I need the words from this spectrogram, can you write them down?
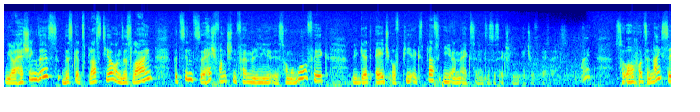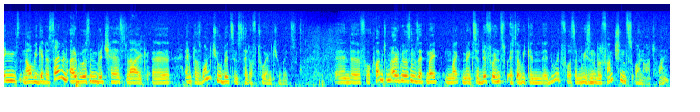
we are hashing this, this gets plus here on this line, but since the hash function family is homomorphic, we get h of px plus emx, and this is actually h of fx, right? So what's a nice thing, now we get a Simon algorithm which has like uh, n plus 1 qubits instead of 2n qubits. And uh, for quantum algorithms, that might, might make a difference whether we can uh, do it for some reasonable functions or not, right?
